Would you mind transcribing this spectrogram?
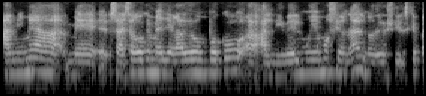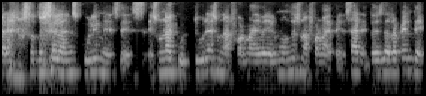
a mí me, ha, me o sea, es algo que me ha llegado un poco al nivel muy emocional, ¿no? De decir, es que para nosotros el unschooling es, es, es, una cultura, es una forma de ver el mundo, es una forma de pensar. Entonces, de repente,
